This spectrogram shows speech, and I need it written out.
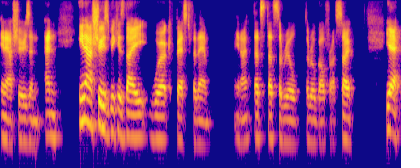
in our shoes and and in our shoes because they work best for them you know? That's that's the real the real goal for us. So yeah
